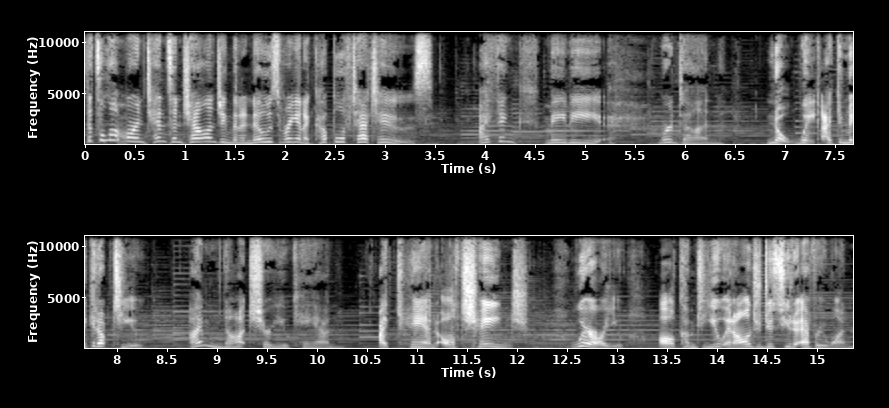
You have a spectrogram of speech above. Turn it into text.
That's a lot more intense and challenging than a nose ring and a couple of tattoos. I think maybe we're done. No, wait, I can make it up to you. I'm not sure you can. I can. I'll change. Where are you? I'll come to you and I'll introduce you to everyone.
